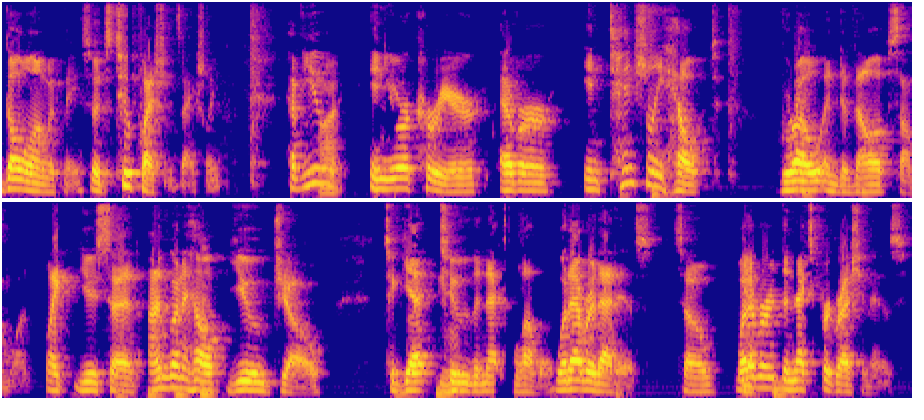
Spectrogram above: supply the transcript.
go along with me? So it's two questions actually. Have you right. in your career ever intentionally helped grow and develop someone? Like you said, I'm going to help you, Joe, to get mm-hmm. to the next level, whatever that is. So, whatever yeah. the next progression is.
